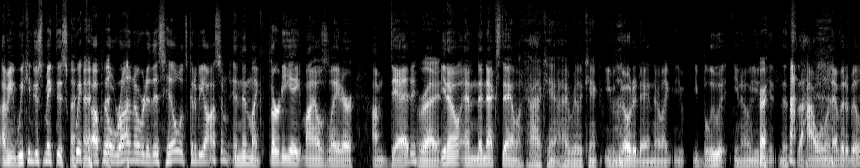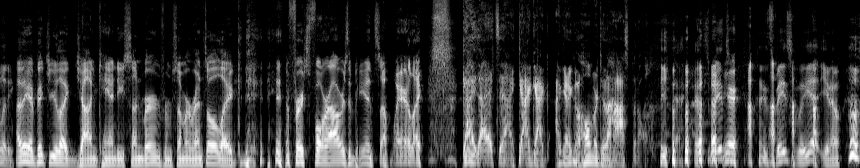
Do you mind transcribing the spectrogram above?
I mean, we can just make this quick uphill run over to this hill. It's going to be awesome. And then like 38 miles later, I'm dead. Right. You know, and the next day I'm like, I can't, I really can't even go today. And they're like, you, you blew it. You know, you, Right. that's the Howell inevitability. I think I picture you like John Candy sunburn from Summer Rental, like in the first four hours of being somewhere. Like, guys, I, I, I, I, I gotta go home or to the hospital. yeah, it's, basically, it's basically it. You know,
